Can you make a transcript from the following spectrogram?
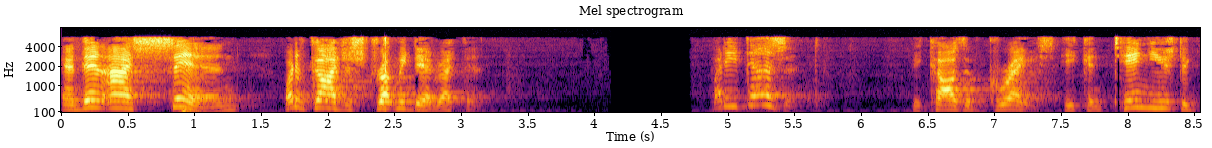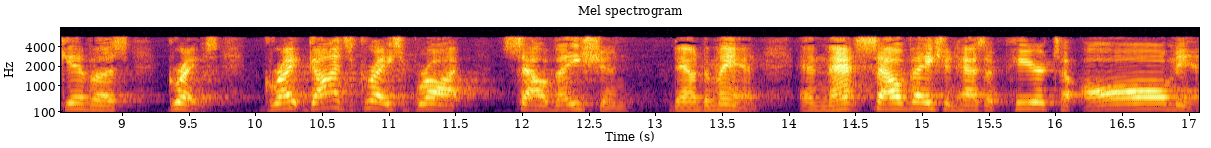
and then I sinned, what if God just struck me dead right then? But He doesn't because of grace. He continues to give us grace. God's grace brought salvation down to man. And that salvation has appeared to all men.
